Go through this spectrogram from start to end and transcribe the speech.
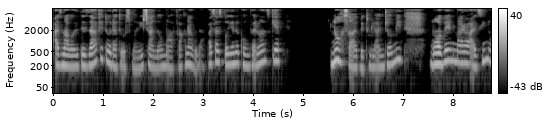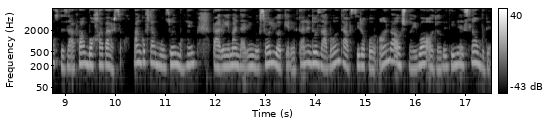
از موارد ضعف دولت عثمانی چندان موفق نبودم. پس از پایان کنفرانس که نه ساعت به طول انجامید معاون مرا از این نقطه ضعفم با خبر ساخت. من گفتم موضوع مهم برای من در این دو سال یاد گرفتن دو زبان تفسیر قرآن و آشنایی با آداب دین اسلام بوده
